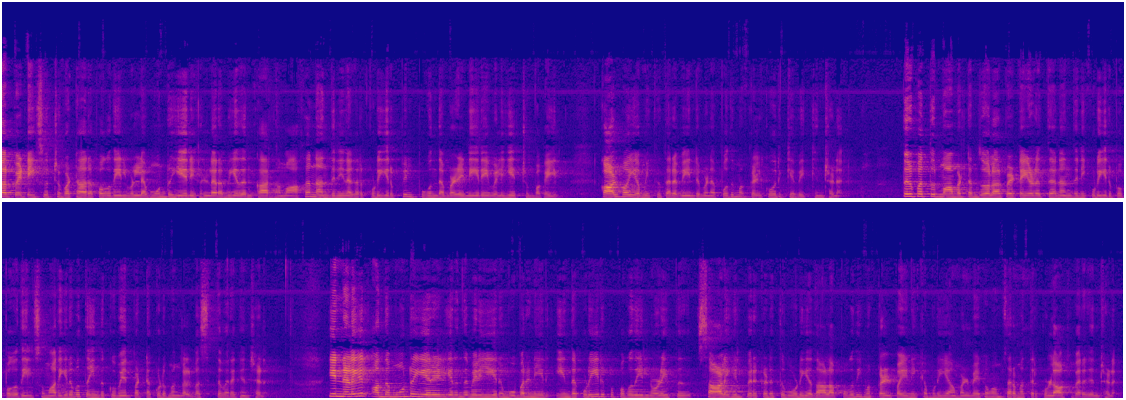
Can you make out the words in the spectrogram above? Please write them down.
கோலார்பேட்டை சுற்றுவட்டார பகுதியில் உள்ள மூன்று ஏரிகள் நிரம்பியதன் காரணமாக நந்தினி நகர் குடியிருப்பில் புகுந்த மழைநீரை வெளியேற்றும் வகையில் கால்வாய் அமைத்து தர வேண்டும் என பொதுமக்கள் கோரிக்கை வைக்கின்றனர். திருப்பத்தூர் மாவட்டம் ஜோலார்பேட்டை அடுத்த நந்தினி குடியிருப்பு பகுதியில் சுமார் இருபத்தைந்துக்கும் மேற்பட்ட குடும்பங்கள் வசித்து வருகின்றன. இந்நிலையில் அந்த மூன்று ஏரியில் இருந்து வெளியேறும் உபரிநீர் இந்த குடியிருப்பு பகுதியில் நுழைத்து சாலையில் பெருக்கெடுத்து ஓடியதால் அப்பகுதி மக்கள் பயணிக்க முடியாமல் மிகவும் சிரமத்திற்குள்ளாகி வருகின்றனர்.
